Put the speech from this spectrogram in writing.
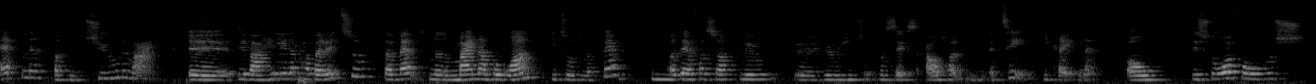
18. og den 20. maj. Øh, det var Helena Paparizou, der vandt med My Number One i 2005, Mm. og derfor så blev øh, Eurovision 2006 afholdt i Athen i Grækenland. Og det store fokus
